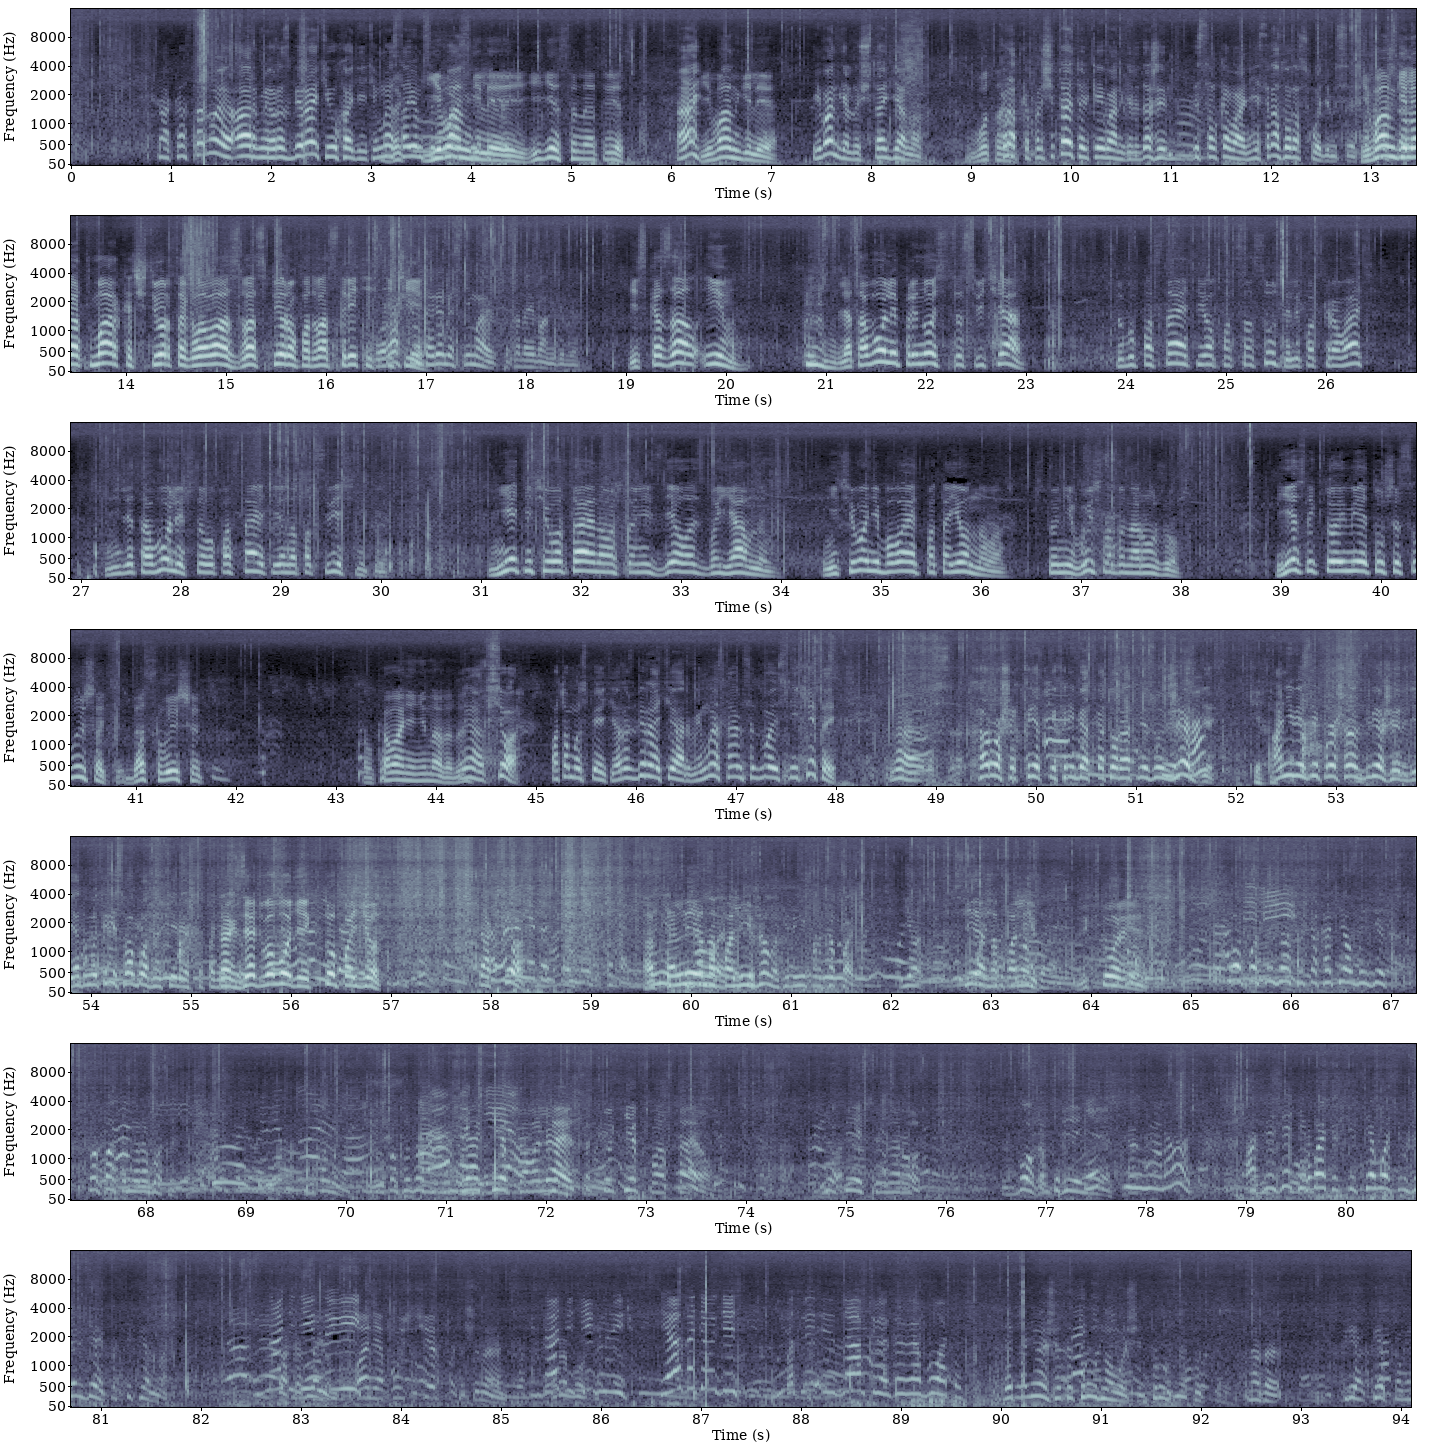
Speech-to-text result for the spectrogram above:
Так, остальное армию разбирайте и уходите. Мы Так остаемся. Евангелие, единственный ответ. А? Евангелие. Евангелие, ну считай, где оно. Вот оно. Кратко прочитай только Евангелие, даже без толкования, и сразу расходимся. Евангелие от Марка, 4 глава, с 21 по 23 что Фуражки в стихи. это время снимаются, когда Евангелие. И сказал им, для того ли приносится свеча, чтобы поставить ее под сосуд или под кровать, не для того ли, чтобы поставить ее на подсвечнике. Нет ничего тайного, что не сделалось бы явным. Ничего не бывает потаенного, что не вышло бы наружу. Если кто имеет уши слышать, да слышит. Толкования не надо, да? Надо, все. потом успеете. Разбирайте армию. Мы остаемся двое с Никитой, на хороших, крепких ребят, которые отвезут жерди. Тихо. Они везли в прошлый раз две жерди. Я думаю, три свободно тележка Так, понесет. дядь Володя, кто пойдет? Так, все. Остальные на полив. Тяжело, тебе не прокопать. Её- Все на полив. Виктория. Кто после завтрака хотел бы здесь с лопатами работать? Вся кепка валяется. Кто кепку оставил? Беспечный народ. С Богом. Деньги. Отвезите, батюшки, все восемь жердей постепенно. Игнатий Тихонович, Ваня, будешь черпать? Начинаем. Игнатий Тихонович, я хотел здесь после завтрака работать. Ты понимаешь, это трудно очень, трудно. Тут надо крепко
